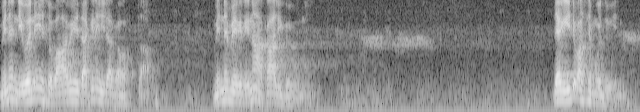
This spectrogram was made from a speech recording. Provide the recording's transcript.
මෙන්න නිවනේ ස්වභාවය දකින ඊළඟ අවස්ථාව. මෙන්න මේකට කියන අකාලික ගුණය. දැන් ඊට පස්සේ මොකද වෙන්නේ?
